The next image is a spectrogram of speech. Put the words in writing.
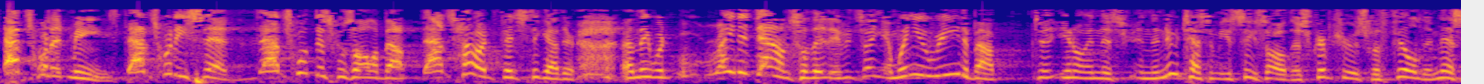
that's what it means. That's what he said. That's what this was all about. That's how it fits together. And they would write it down so that it was, and when you read about, you know, in this, in the New Testament, you see, so oh, the scripture is fulfilled in this.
